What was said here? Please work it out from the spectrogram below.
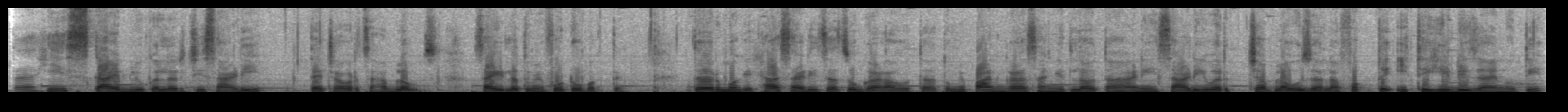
आता ही स्काय ब्ल्यू कलरची साडी त्याच्यावरचा हा ब्लाऊज. साईडला तुम्ही फोटो बघताय. तर मग ह्या साडीचा जो गळा होता तुम्ही पान गळा सांगितला होता आणि साडीवरच्या ब्लाऊजाला फक्त इथे ही डिझाईन होती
